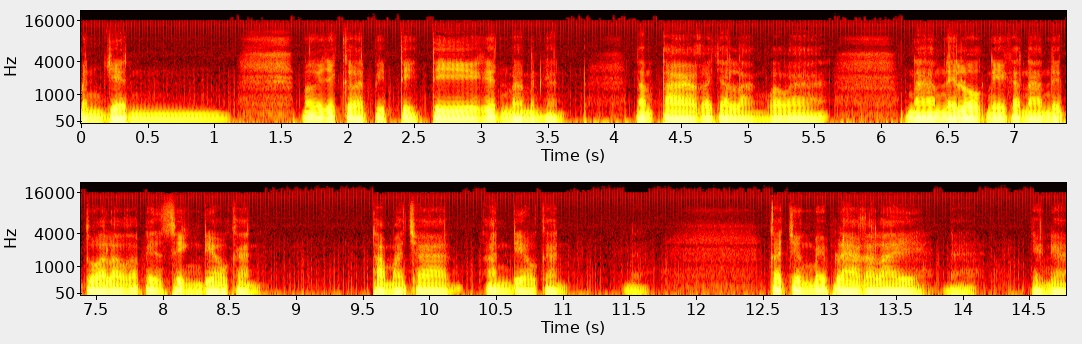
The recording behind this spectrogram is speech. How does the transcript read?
มันเย็น มันก็จะเกิดปิติตีขึ้นมาเหมือนกัน น้ำตาก็จะหลั่งเพราะว่า น้ำในโลกนี้กับน้ำในตัวเราก็เป็นสิ่งเดียวกัน ธรรมชาติอันเดียวกันนะก็จึงไม่แปลกอะไรนะอย่างนี้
